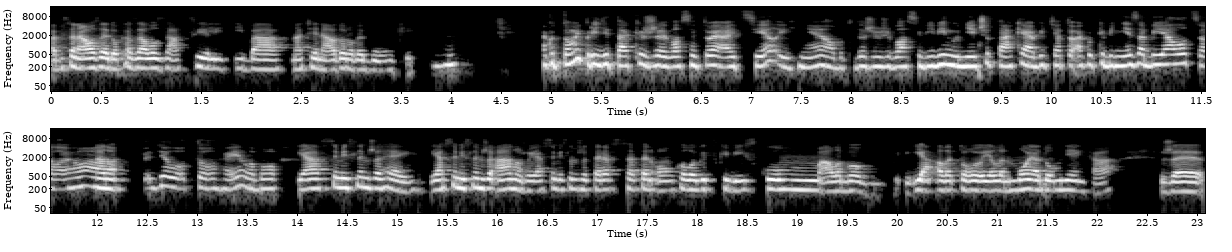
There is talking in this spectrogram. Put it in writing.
aby sa naozaj dokázalo zacieliť iba na tie nádorové bunky. Mm-hmm. Ako to mi príde také, že vlastne to je aj cieľ ich, nie? Alebo teda, že, že vlastne vyvinúť niečo také, aby ťa to ako keby nezabíjalo celého, ale áno. vedelo to, hej, lebo... Ja si myslím, že hej. Ja si myslím, že áno, že ja si myslím, že teraz sa ten onkologický výskum, alebo ja, ale to je len moja domnienka, že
